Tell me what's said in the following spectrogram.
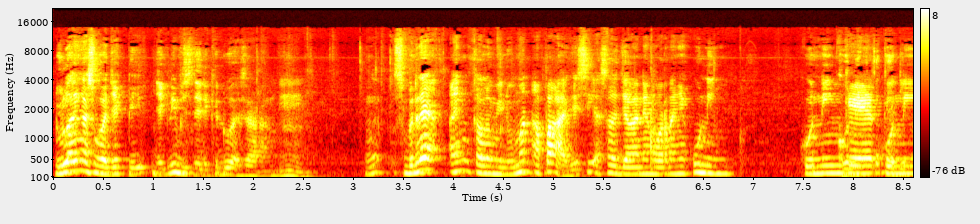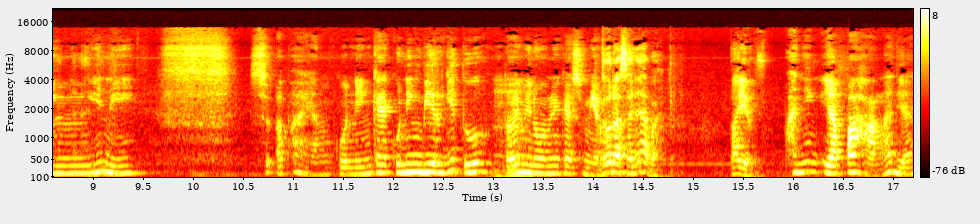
Dulu aing nggak suka Jack D. Jack D bisa jadi kedua sekarang. Hmm. Sebenarnya aing kalau minuman apa aja sih asal jangan yang warnanya kuning? Kuning, Kuning kayak kuning ini. Apa yang kuning kayak kuning bir gitu. Hmm. tapi minumannya kayak semir. Itu rasanya apa? Pahit? Anjing ya pahang aja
